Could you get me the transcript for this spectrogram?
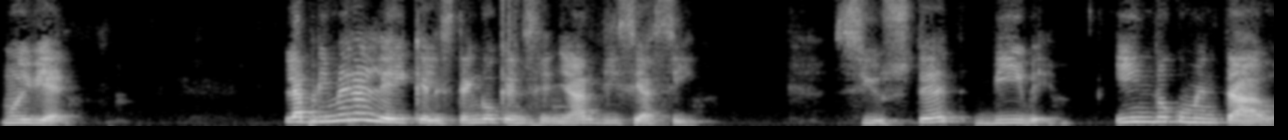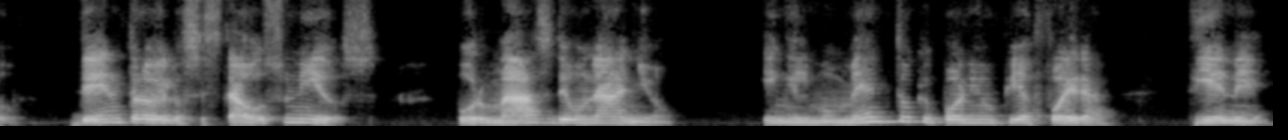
Muy bien. La primera ley que les tengo que enseñar dice así. Si usted vive indocumentado dentro de los Estados Unidos por más de un año, en el momento que pone un pie afuera, tiene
